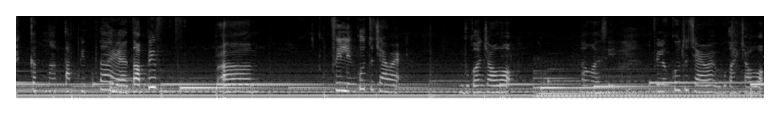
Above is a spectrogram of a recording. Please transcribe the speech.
deket natap kita ya? Tapi em, feelingku tuh cewek bukan cowok. Tau gak sih? Feelingku tuh cewek bukan cowok.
